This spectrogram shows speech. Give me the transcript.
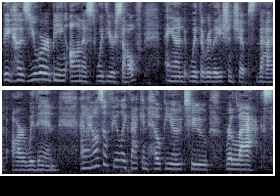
because you are being honest with yourself and with the relationships that are within. And I also feel like that can help you to relax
